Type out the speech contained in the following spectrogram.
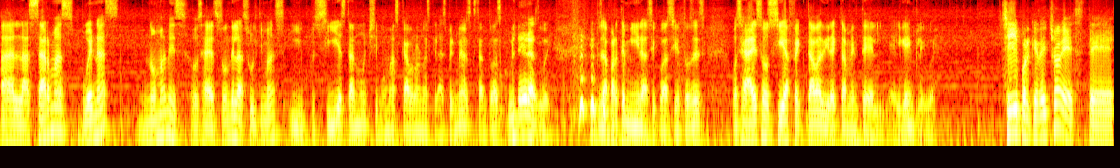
a las armas buenas, no mames, o sea, son de las últimas y pues sí están muchísimo más cabronas que las primeras, que están todas culeras, güey. Y pues aparte miras y cosas así. Entonces, o sea, eso sí afectaba directamente el, el gameplay, güey. Sí, porque de hecho, este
